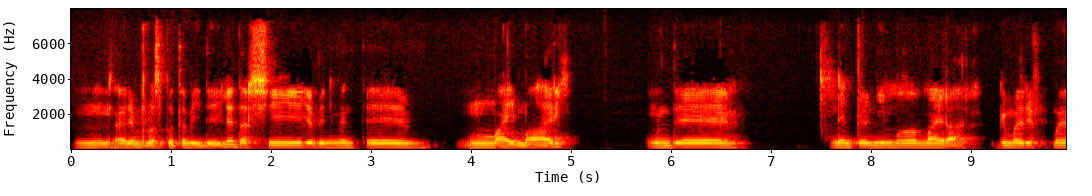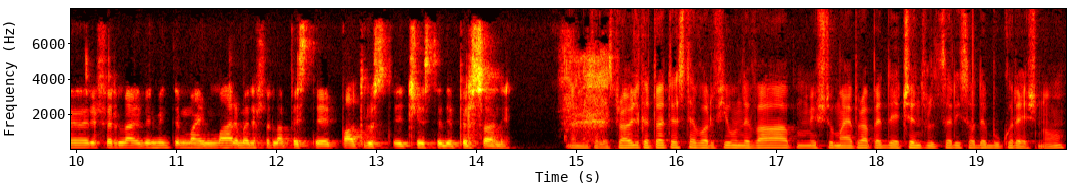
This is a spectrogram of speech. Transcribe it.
mm, reîmprospătăm ideile, dar și evenimente mai mari, unde ne întâlnim uh, mai rar. Când mă refer la evenimente mai mari, mă refer la peste 400-500 de persoane. Am înțeles. Probabil că toate astea vor fi undeva, eu știu, mai aproape de centrul țării sau de București, nu?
